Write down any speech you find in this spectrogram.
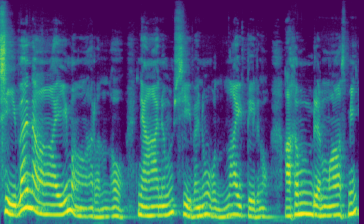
ശിവനായി മാറുന്നു. ഞാനും ശിവനും ഒന്നായിത്തീരുന്നു. അഹം ബ്രഹ്മാസ്മി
